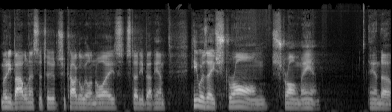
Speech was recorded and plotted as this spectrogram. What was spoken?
Moody Bible Institute, Chicago, Illinois, study about him. He was a strong, strong man. And uh,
